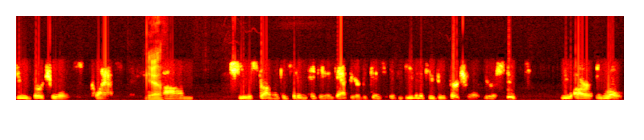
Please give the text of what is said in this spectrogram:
do virtual class, yeah, um, she was strongly considering taking a gap year because if, even if you do virtual, you're a student, you are enrolled,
